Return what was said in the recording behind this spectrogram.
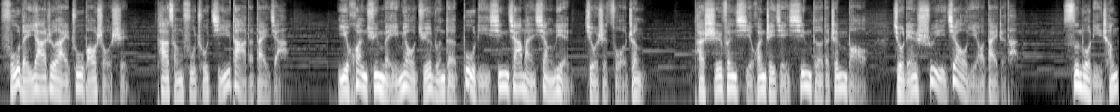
弗雷亚热爱珠宝首饰，他曾付出极大的代价，以换取美妙绝伦的布里辛加曼项链就是佐证。他十分喜欢这件新得的珍宝，就连睡觉也要带着它。斯诺里称。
